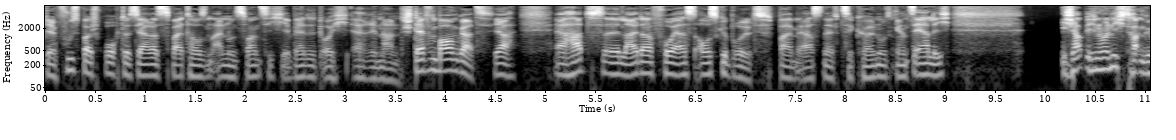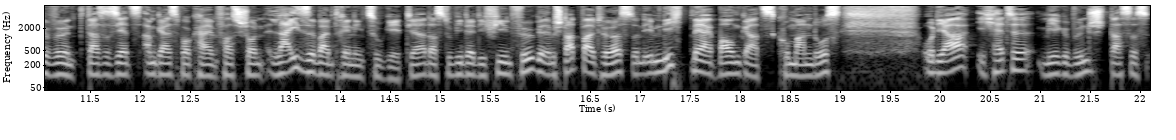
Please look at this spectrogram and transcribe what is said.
Der Fußballspruch des Jahres 2021, ihr werdet euch erinnern. Steffen Baumgart, ja, er hat äh, leider vorerst ausgebrüllt beim ersten FC Köln und ganz ehrlich, ich habe mich noch nicht dran gewöhnt, dass es jetzt am Geisbockheim fast schon leise beim Training zugeht, ja, dass du wieder die vielen Vögel im Stadtwald hörst und eben nicht mehr Baumgarts Kommandos. Und ja, ich hätte mir gewünscht, dass es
